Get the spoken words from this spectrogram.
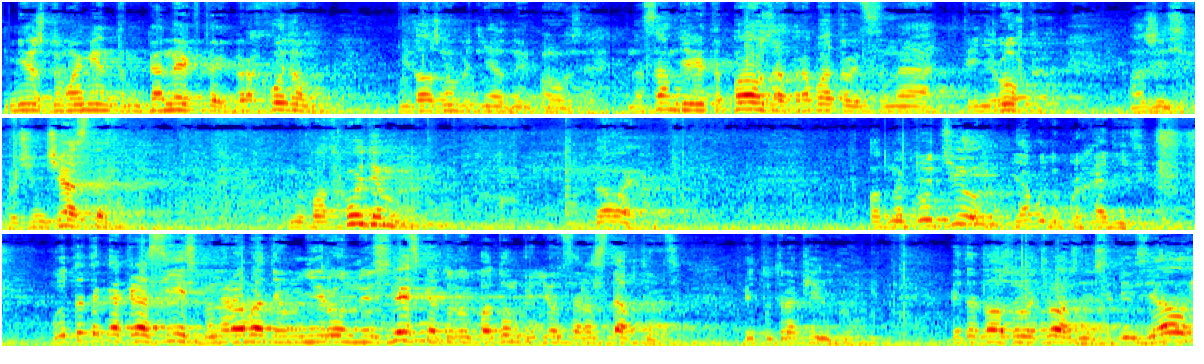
Между моментом коннекта и проходом не должно быть ни одной паузы. На самом деле эта пауза отрабатывается на тренировках. Ложись. Очень часто мы подходим, давай, поднакрутил, я буду проходить. Вот это как раз есть, мы нарабатываем нейронную связь, которую потом придется растаптывать, эту тропинку. Это должно быть важно, если ты взял,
